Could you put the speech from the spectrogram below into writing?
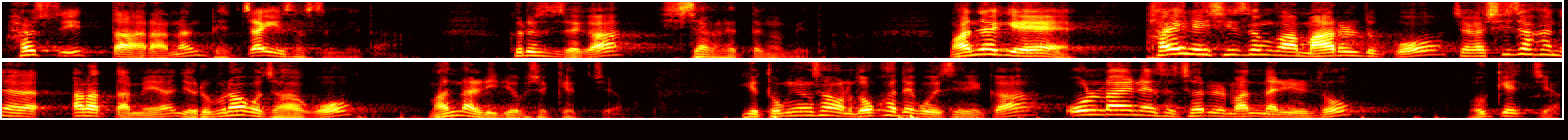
할 수 있다라는 배짱이 있었습니다. 그래서 제가 시작을 했던 겁니다. 만약에 타인의 시선과 말을 듣고 제가 시작한 줄 알았다면 여러분하고 저하고 만날 일이 없었겠죠. 이게 동영상으로 녹화되고 있으니까 온라인에서 저를 만날 일도 없겠죠.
